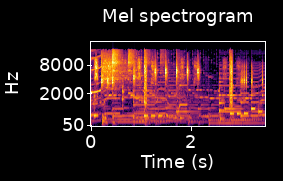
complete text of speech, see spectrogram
exclusive. exclusive. exclusive.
